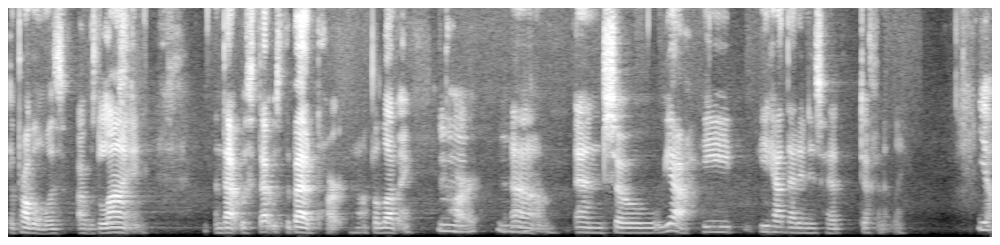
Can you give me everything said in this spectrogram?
The problem was I was lying, and that was that was the bad part, not the loving part. Um, and so yeah, he he had that in his head definitely. yeah.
